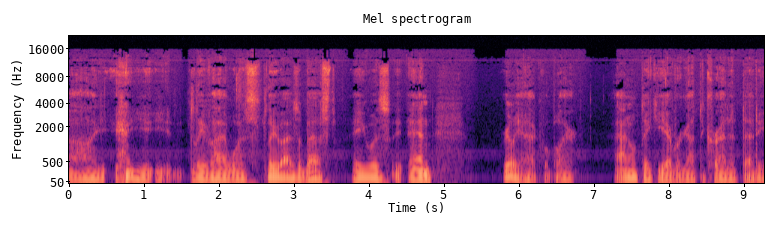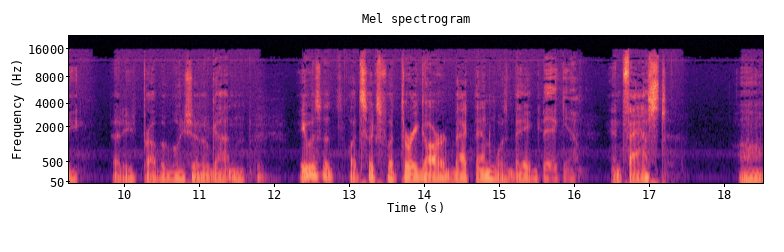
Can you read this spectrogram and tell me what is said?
Uh, you, you, Levi was Levi was the best. He was and really a heck of a player. I don't think he ever got the credit that he that he probably should have gotten. He was a what six foot three guard back then was big Big, yeah. and fast. Uh,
